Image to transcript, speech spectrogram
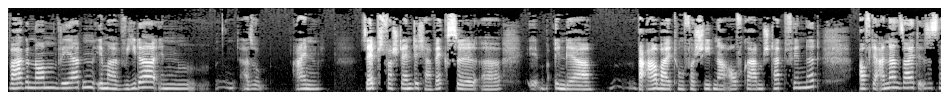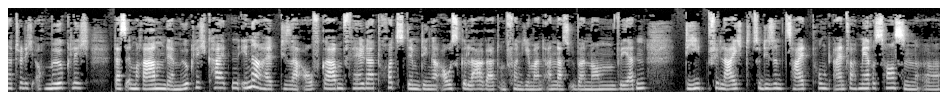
wahrgenommen werden, immer wieder in, also ein selbstverständlicher Wechsel äh, in der Bearbeitung verschiedener Aufgaben stattfindet. Auf der anderen Seite ist es natürlich auch möglich, dass im Rahmen der Möglichkeiten innerhalb dieser Aufgabenfelder trotzdem Dinge ausgelagert und von jemand anders übernommen werden, die vielleicht zu diesem Zeitpunkt einfach mehr Ressourcen äh,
